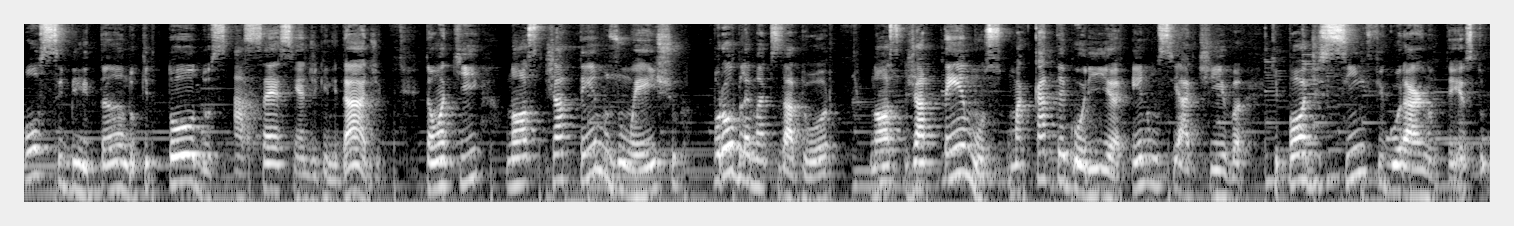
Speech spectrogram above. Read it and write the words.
possibilitando que todos acessem a dignidade. Então, aqui nós já temos um eixo problematizador, nós já temos uma categoria enunciativa que pode sim figurar no texto,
